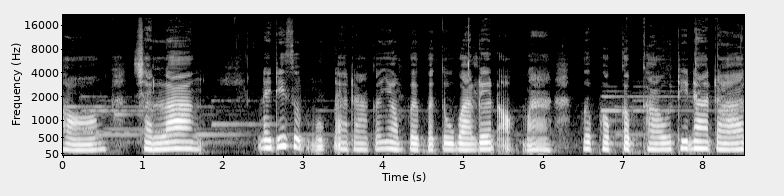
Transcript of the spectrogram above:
ของชั้นล่าง ในที่สุดมุกดาดาก็ยอมเปิดประตูบานเลื่อนออกมา เพื่อพบกับเขาที่หน้าร้าน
